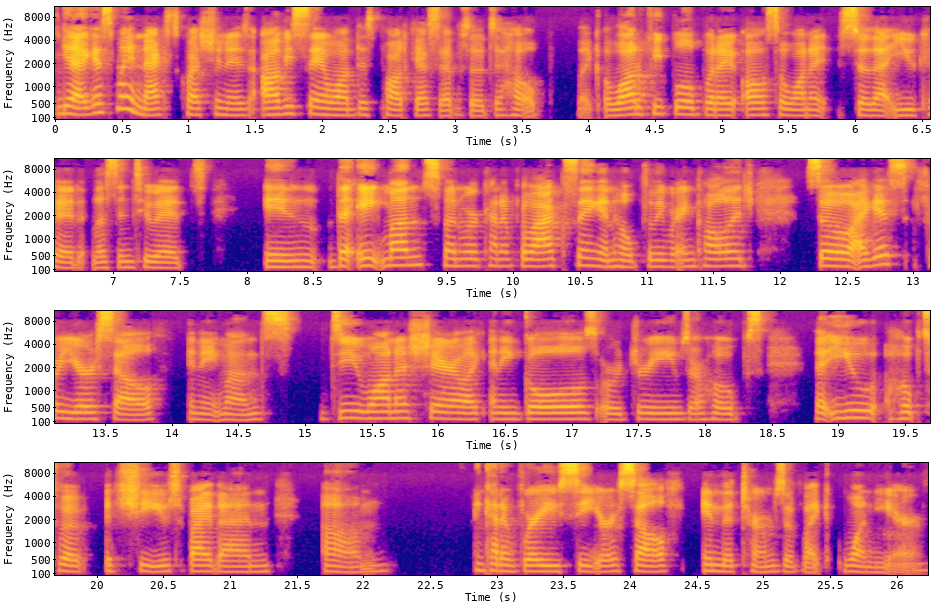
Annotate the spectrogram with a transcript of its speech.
yeah, I guess my next question is obviously I want this podcast episode to help like a lot of people, but I also want it so that you could listen to it in the eight months when we're kind of relaxing and hopefully we're in college. So I guess for yourself in eight months, do you want to share like any goals or dreams or hopes that you hope to have achieved by then um and kind of where you see yourself in the terms of like one year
